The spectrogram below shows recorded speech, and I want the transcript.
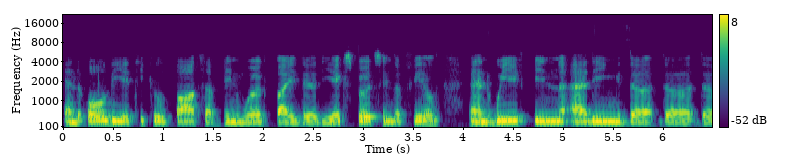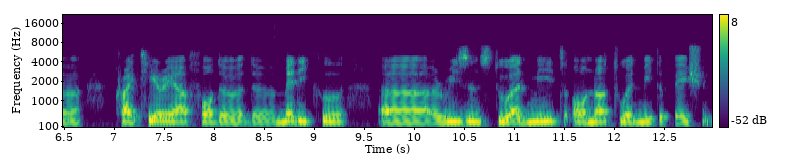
and all the ethical parts have been worked by the, the experts in the field and we've been adding the, the, the criteria for the, the medical uh, reasons to admit or not to admit a patient.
